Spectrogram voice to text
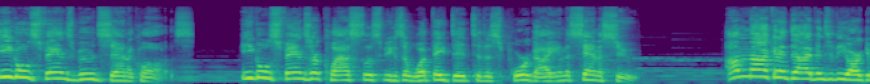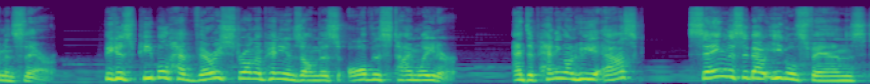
Eagles fans booed Santa Claus. Eagles fans are classless because of what they did to this poor guy in a Santa suit. I'm not going to dive into the arguments there, because people have very strong opinions on this all this time later. And depending on who you ask, saying this about Eagles fans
